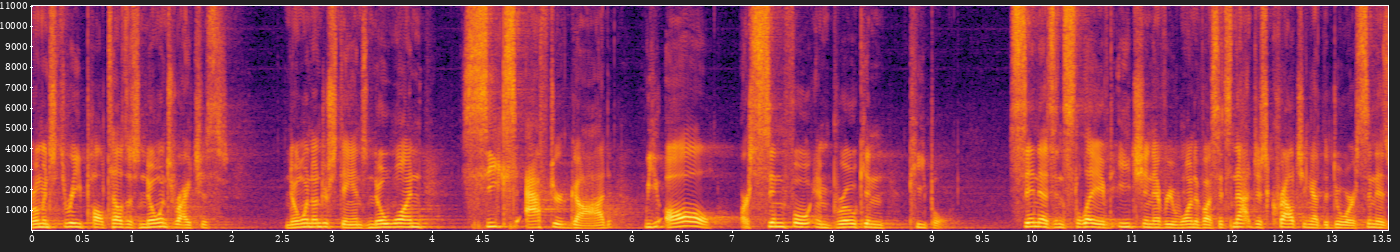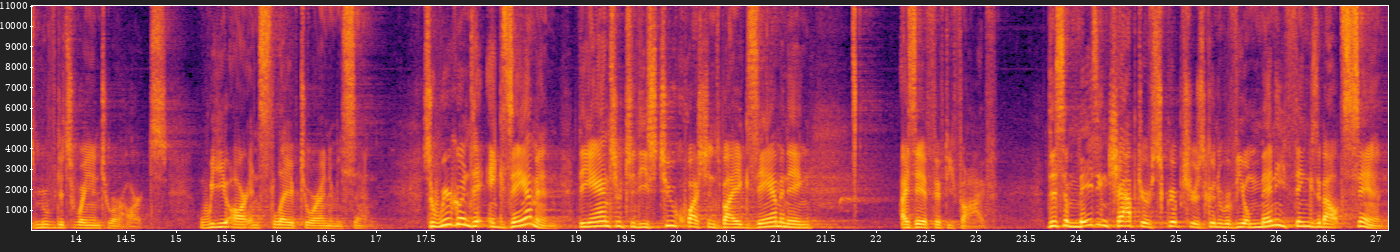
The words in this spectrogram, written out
Romans 3, Paul tells us no one's righteous, no one understands, no one seeks after God. We all are sinful and broken people. Sin has enslaved each and every one of us. It's not just crouching at the door, sin has moved its way into our hearts. We are enslaved to our enemy sin. So we're going to examine the answer to these two questions by examining Isaiah 55. This amazing chapter of scripture is going to reveal many things about sin.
